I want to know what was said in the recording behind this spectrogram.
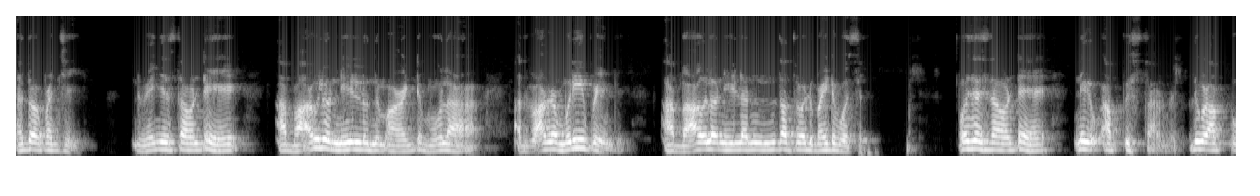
అయితే ఒక పని చెయ్యి. నువ్వేం చేస్తావంటే ఆ బావిలో నీళ్ళు ఉంది మా ఇంటి మూల అది బాగా మురిగిపోయింది. ఆ బావిలో నీళ్ళంతా తోటి బయట పోసాయి. పోసేసినావంటే నీకు అప్పు ఇస్తాను. ఇది కూడా అప్పు.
